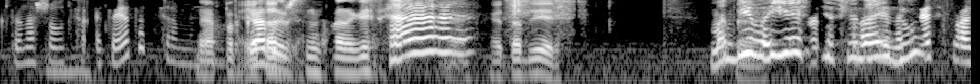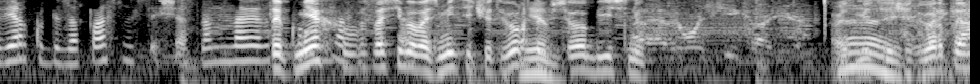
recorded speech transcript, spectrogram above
Кто нашел? Это этот терминал? Да, подкрадываешься на картон говоришь, Это дверь. Мобила да. есть, если Подожди, найду. Опять проверку безопасности сейчас. Нам, наверное, Тэп-мех, спасибо, возьмите четвертым, все объясню. Возьмите четвертым.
